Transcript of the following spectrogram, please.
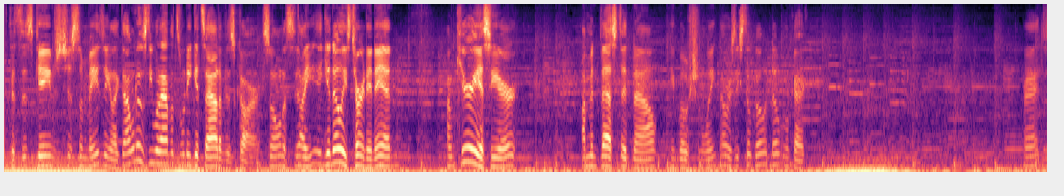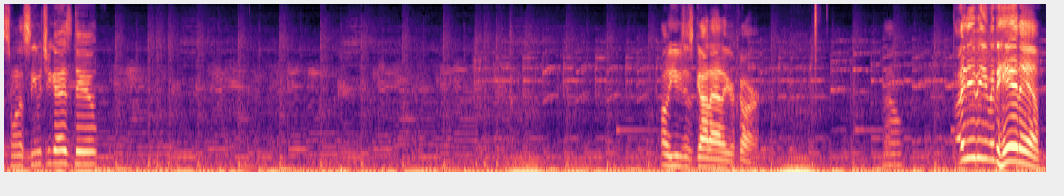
Because this game's just amazing. Like, I want to see what happens when he gets out of his car. So I want to see. You know, he's turning in. I'm curious here. I'm invested now, emotionally. Oh, is he still going? No? Okay. Alright, just want to see what you guys do. Oh, you just got out of your car. No. I didn't even hit him!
